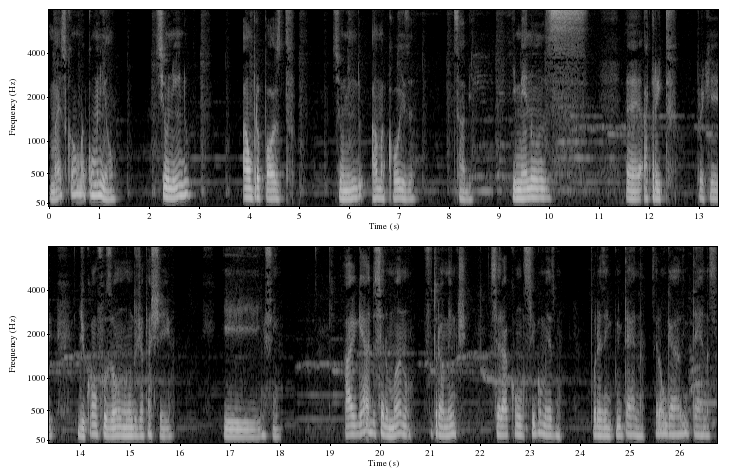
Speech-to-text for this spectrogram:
mais como uma comunhão, se unindo a um propósito, se unindo a uma coisa, sabe? E menos é, atrito, porque de confusão o mundo já está cheio. E, enfim. A guerra do ser humano futuramente será consigo mesmo. Por exemplo, interna. Serão guerras internas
